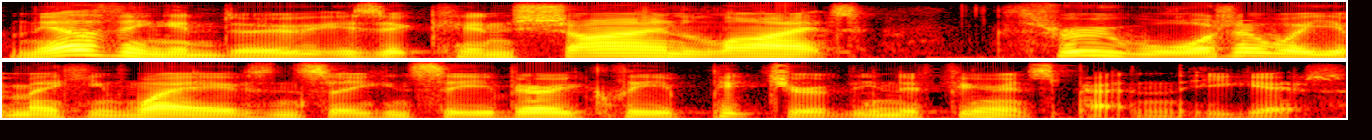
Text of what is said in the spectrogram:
And the other thing it can do is it can shine light through water where you're making waves and so you can see a very clear picture of the interference pattern that you get.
